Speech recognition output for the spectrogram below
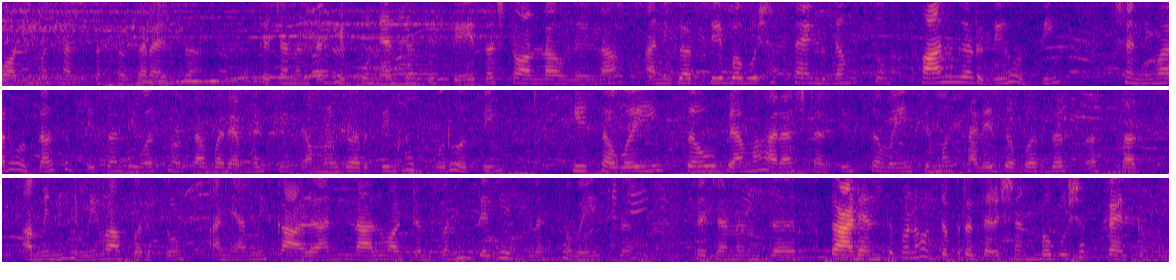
बॉडी मसाज कसं करायचं? त्याच्यानंतर हे पुण्याच्या तिथेचा स्टॉल लावलेला. आणि गर्दी बघू शकता एकदम तुफान गर्दी होती. शनिवार होता सुट्टीचा दिवस होता बऱ्यापैकी. त्यामुळे गर्दी भरपूर होती. ही सवयी चव उभ्या महाराष्ट्राची. सवयीचे मसाले जबरदस्त असतात. आम्ही नेहमी वापरतो आणि आम्ही काळं आणि लाल वाटण पण इथे घेतलं सवयीचं. त्याच्यानंतर गाड्यांचं पण होतं प्रदर्शन. बघू शकताय तुम्ही.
